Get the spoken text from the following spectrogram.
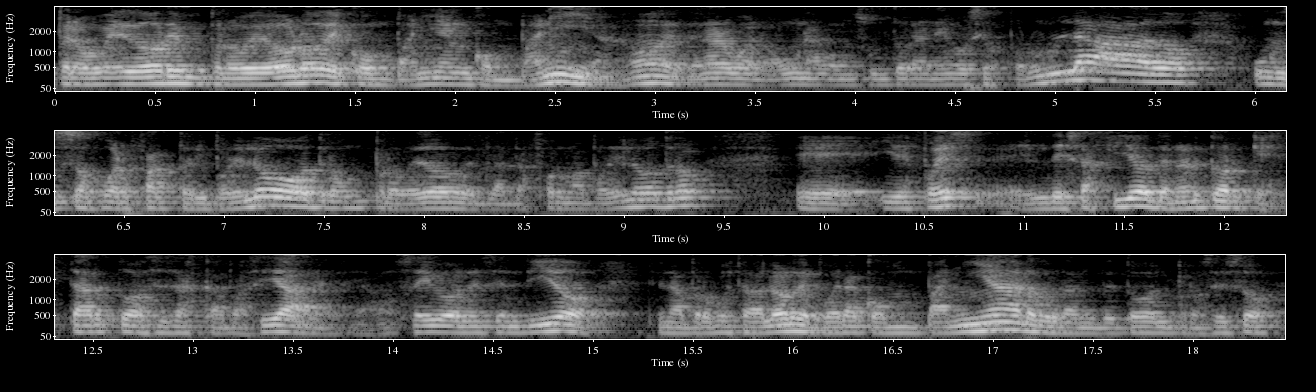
proveedor en proveedor o de compañía en compañía, ¿no? de tener bueno, una consultora de negocios por un lado, un software factory por el otro, un proveedor de plataforma por el otro, eh, y después el desafío de tener que orquestar todas esas capacidades. Seibo en ese sentido tiene una propuesta de valor de poder acompañar durante todo el proceso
